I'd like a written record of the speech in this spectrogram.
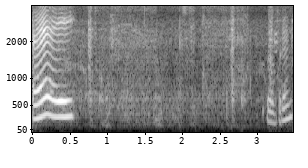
Ей! Добре.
